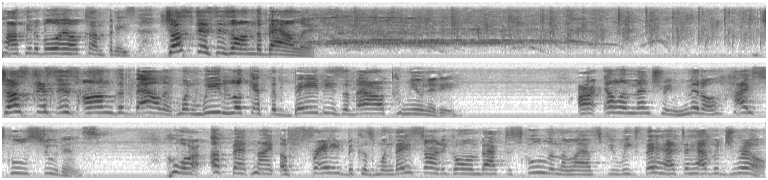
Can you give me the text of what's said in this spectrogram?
pocket of oil companies. Justice is on the ballot. Justice is on the ballot when we look at the babies of our community, our elementary, middle, high school students who are up at night afraid because when they started going back to school in the last few weeks, they had to have a drill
